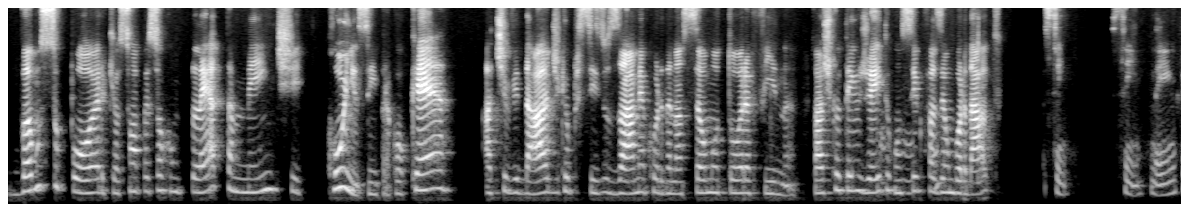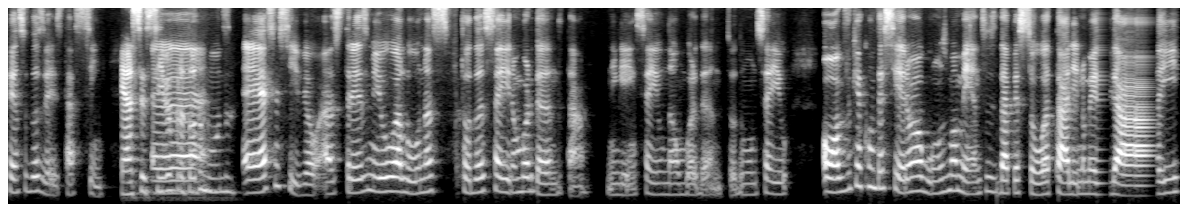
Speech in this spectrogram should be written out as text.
Vamos supor que eu sou uma pessoa completamente ruim, assim, para qualquer atividade que eu precise usar minha coordenação motora fina. Tu acha que eu tenho jeito, eu consigo fazer um bordado? Sim, Sim, nem penso duas vezes, tá? Sim. É acessível é, para todo mundo. É acessível. As 3 mil alunas, todas saíram bordando, tá? Ninguém saiu não bordando, todo mundo saiu. Óbvio que aconteceram alguns momentos da pessoa estar tá ali no meio da aula e,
